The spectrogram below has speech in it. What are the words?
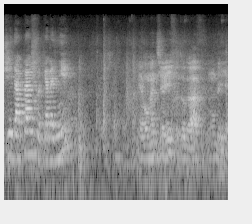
J'ai peintre Cavanier. Et Romain Thierry, photographe, Montpellier.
